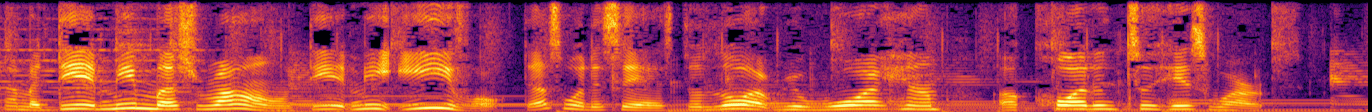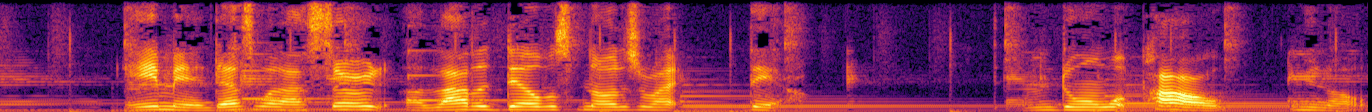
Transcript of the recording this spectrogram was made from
Time did me much wrong, did me evil. That's what it says. The Lord reward him according to his works. Amen. That's what I served. A lot of devils notice right there. I'm doing what Paul, you know,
